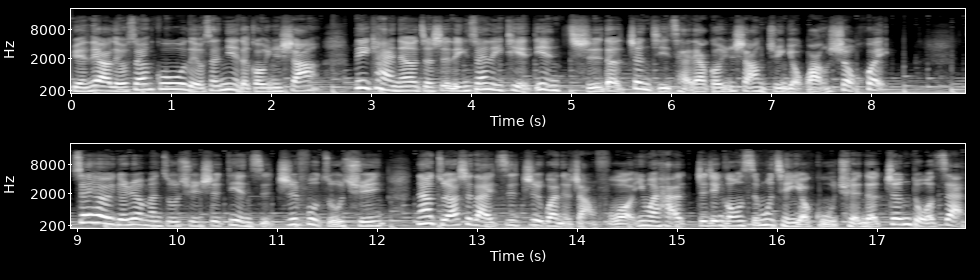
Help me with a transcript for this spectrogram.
原料硫酸钴、硫酸镍的供应商。利凯呢，则是磷酸锂铁电池的正极材料供应商，均有望受惠。最后一个热门族群是电子支付族群，那主要是来自智冠的涨幅哦，因为它这间公司目前有股权的争夺战，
